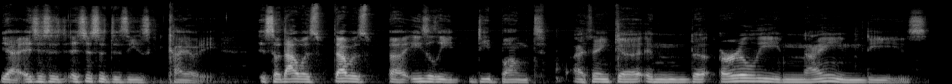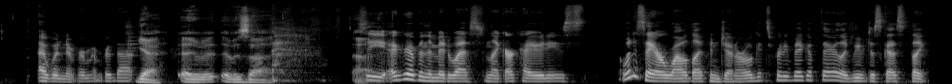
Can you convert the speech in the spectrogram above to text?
yeah it's just a, it's just a diseased coyote so that was that was uh, easily debunked. I think uh, in the early '90s. I wouldn't have remembered that. Yeah, it, it was. Uh, See, I grew up in the Midwest, and like our coyotes, I want to say our wildlife in general gets pretty big up there. Like we've discussed, like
